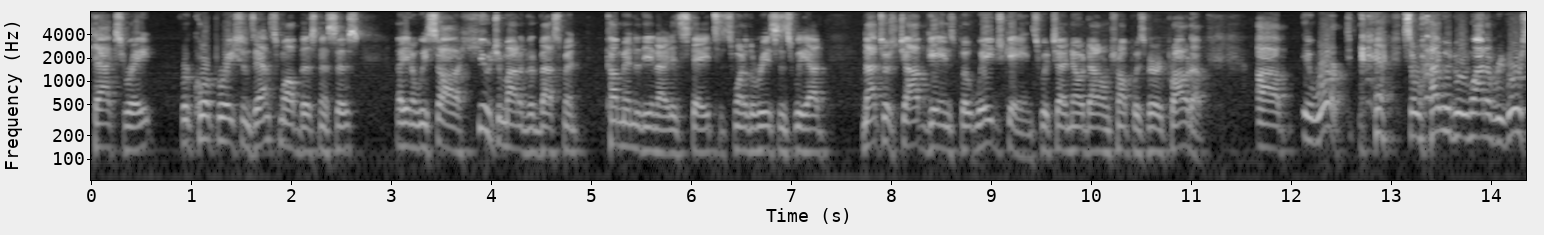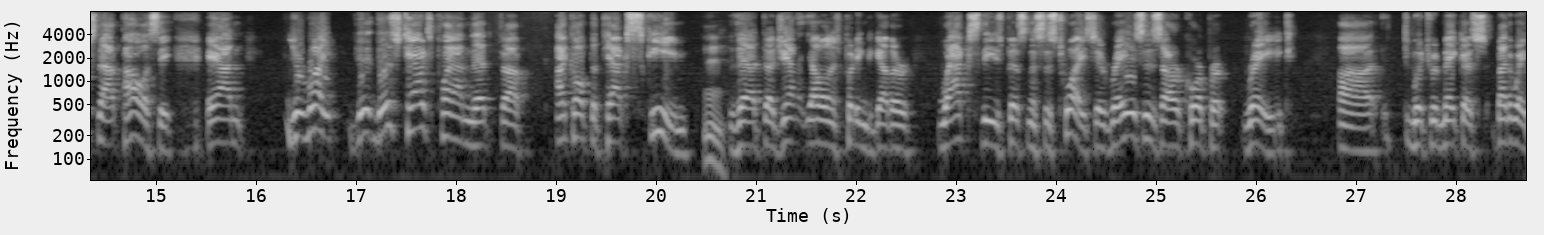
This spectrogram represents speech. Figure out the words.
tax rate for corporations and small businesses. You know, we saw a huge amount of investment come into the United States. It's one of the reasons we had not just job gains but wage gains, which I know Donald Trump was very proud of. Uh, it worked. so why would we want to reverse that policy? And you're right. This tax plan that uh, I call it the tax scheme mm. that uh, Janet Yellen is putting together whacks these businesses twice. It raises our corporate rate, uh, which would make us, by the way,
